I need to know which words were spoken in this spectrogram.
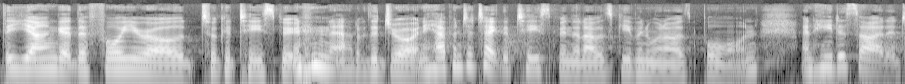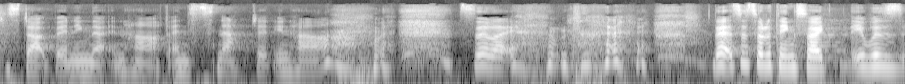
the younger, the four-year-old, took a teaspoon out of the drawer, and he happened to take the teaspoon that I was given when I was born, and he decided to start bending that in half and snapped it in half. so, like, that's the sort of thing. So, like, it was.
